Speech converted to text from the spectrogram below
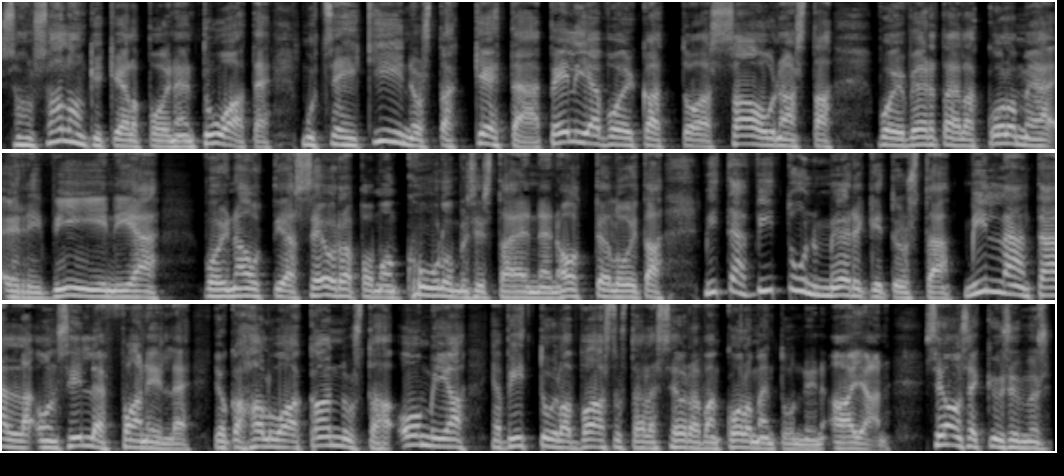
Se on salonkikelpoinen tuote, mutta se ei kiinnosta ketään. Peliä voi katsoa saunasta, voi vertailla kolmea eri viiniä, voi nauttia seurapomon kuulumisista ennen otteluita. Mitä vitun merkitystä millään tällä on sille fanille, joka haluaa kannustaa omia ja vittuilla vastustajalle seuraavan kolmen tunnin ajan? Se on se kysymys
